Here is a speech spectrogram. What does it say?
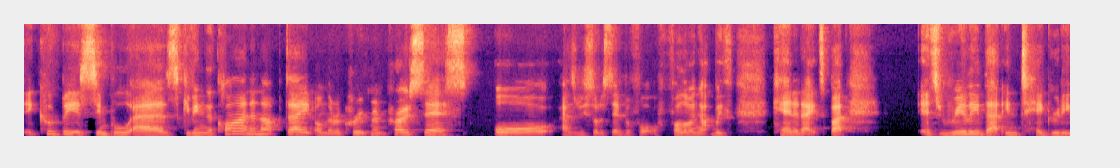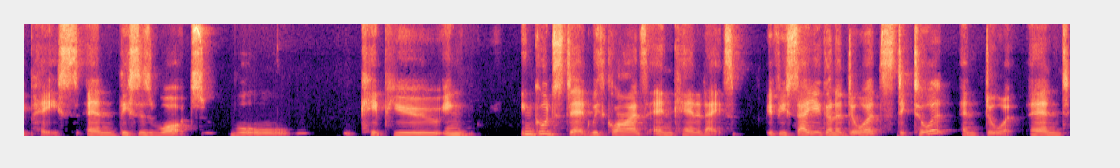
it could be as simple as giving a client an update on the recruitment process, or as we sort of said before, following up with candidates. But it's really that integrity piece. And this is what will keep you in in good stead with clients and candidates. If you say you're going to do it, stick to it and do it. And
